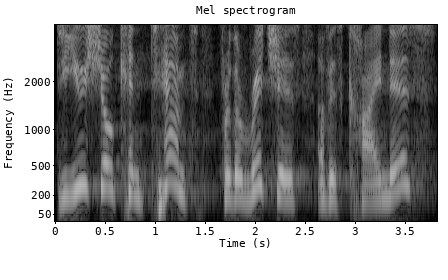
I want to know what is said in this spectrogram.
do you show contempt for the riches of his kindness?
